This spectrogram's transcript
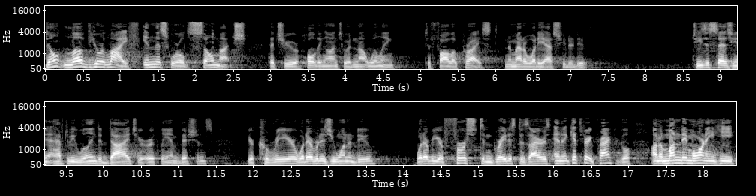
Don't love your life in this world so much that you're holding on to it and not willing to follow Christ, no matter what he asks you to do. Jesus says you have to be willing to die to your earthly ambitions, your career, whatever it is you want to do, whatever your first and greatest desire is. And it gets very practical. On a Monday morning, he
